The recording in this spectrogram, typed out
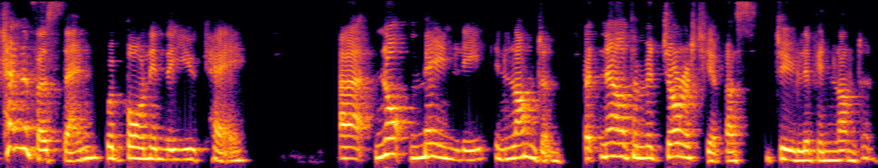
10 of us then were born in the UK uh, not mainly in London, but now the majority of us do live in London.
